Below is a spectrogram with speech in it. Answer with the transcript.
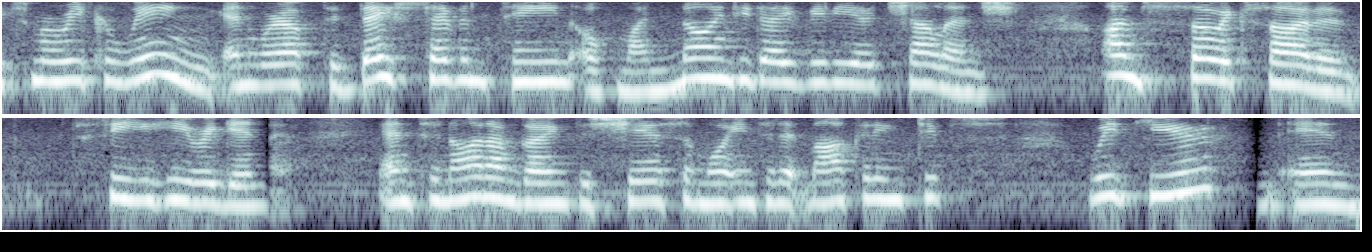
it's Maricar Wing and we're up to day 17 of my 90 day video challenge. I'm so excited to see you here again and tonight I'm going to share some more internet marketing tips with you and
